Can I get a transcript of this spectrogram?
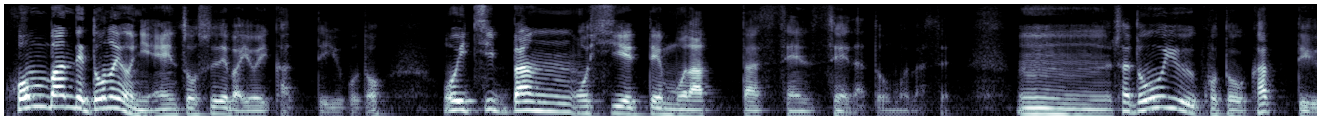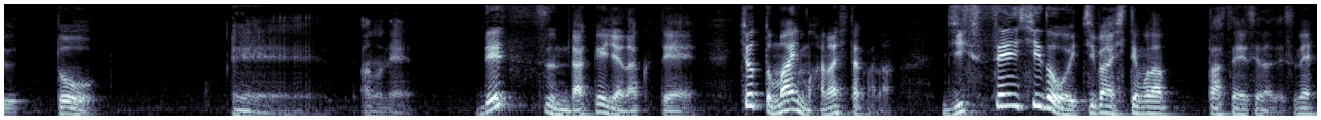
本番でどのように演奏すればよいかっていうことを一番教えてもらった先生だと思います。うん、それはどういうことかっていうと、えー、あのね、レッスンだけじゃなくて、ちょっと前にも話したかな。実践指導を一番してもらった先生なんですね。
